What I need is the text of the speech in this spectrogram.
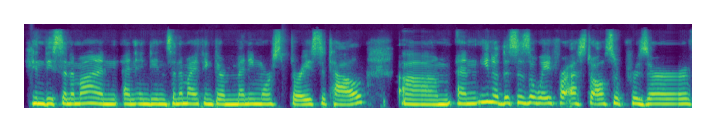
Hindi cinema and, and Indian cinema. I think there are many more stories to tell. Um, and, you know, this is a way for us to also preserve,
